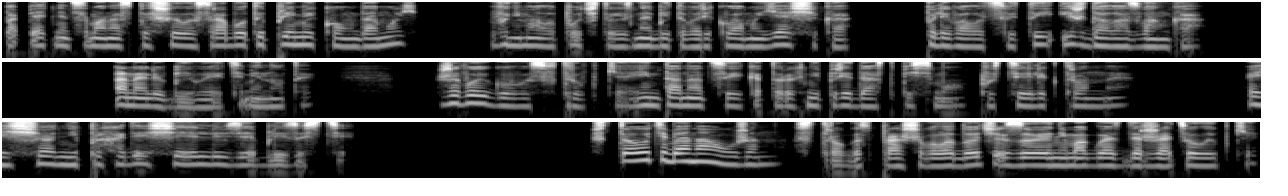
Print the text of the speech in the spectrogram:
По пятницам она спешила с работы прямиком домой, вынимала почту из набитого рекламы ящика, поливала цветы и ждала звонка. Она любила эти минуты. Живой голос в трубке, интонации которых не передаст письмо, пусть и электронное. А еще непроходящая иллюзия близости. «Что у тебя на ужин?» — строго спрашивала дочь, Зоя не могла сдержать улыбки.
